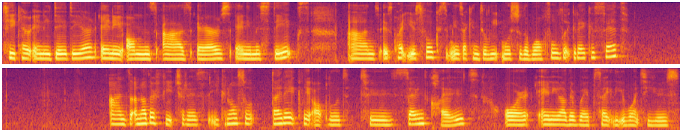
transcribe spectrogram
take out any dead air, any ums, as, ers, any mistakes. And it's quite useful because it means I can delete most of the waffle that Greg has said. And another feature is that you can also directly upload to SoundCloud or any other website that you want to use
